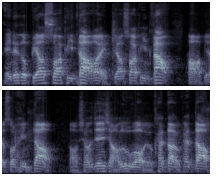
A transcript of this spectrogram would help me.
哎，那个不要刷频道，哎，不要刷频道，好，不要刷频道，好，乡间小路哦，有看到有看到。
